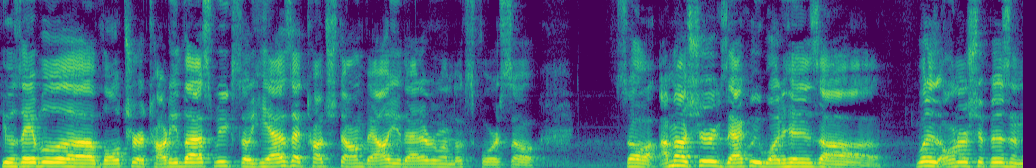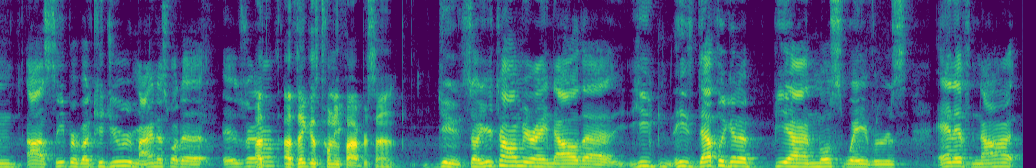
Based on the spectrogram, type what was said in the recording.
he was able to uh, vulture a tutty last week, so he has that touchdown value that everyone looks for. So, so I'm not sure exactly what his uh what his ownership is in uh, sleeper, but could you remind us what it is right now? I, I think it's 25%. Dude, so you're telling me right now that he he's definitely gonna be on most waivers, and if not,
